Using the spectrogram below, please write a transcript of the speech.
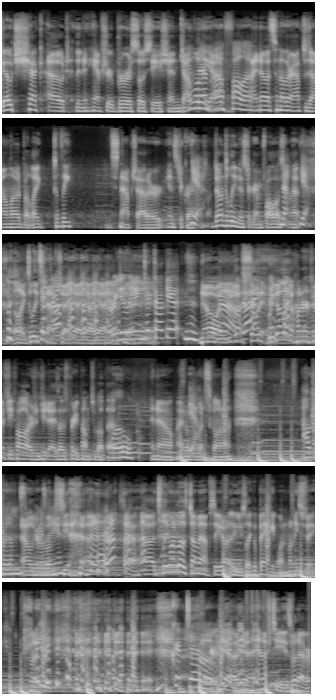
go check out the New Hampshire Brewer Association. Download them the a app. follow. I know it's another app to download, but like delete. Snapchat or Instagram. Yeah. Don't delete Instagram. Follow us No, on that. yeah. Like delete Snapchat. Yeah, yeah, yeah. yeah Are we deleting yeah, yeah. TikTok yet? No, uh, we got so many. We got like 150 followers in two days. I was pretty pumped about that. Whoa. I know. I don't Yeah. know what's going on. Algorithms. Algorithms. Yeah. yeah. Uh, delete one of those dumb apps that you don't use, like a banking one. Money's fake. Whatever. Crypto. yeah, yeah, NFTs, whatever.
